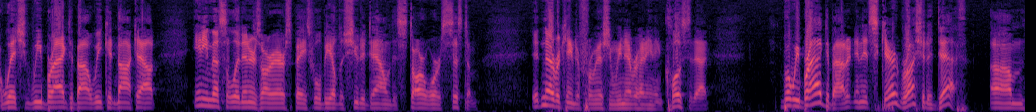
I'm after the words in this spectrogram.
which we bragged about. We could knock out any missile that enters our airspace, we'll be able to shoot it down with this Star Wars system. It never came to fruition. We never had anything close to that. But we bragged about it, and it scared Russia to death. Um,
